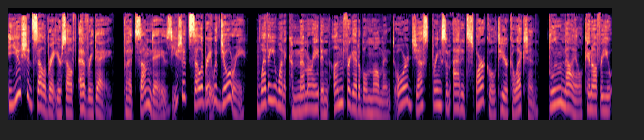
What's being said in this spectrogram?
You should celebrate yourself every day, but some days you should celebrate with jewelry. Whether you want to commemorate an unforgettable moment or just bring some added sparkle to your collection, Blue Nile can offer you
